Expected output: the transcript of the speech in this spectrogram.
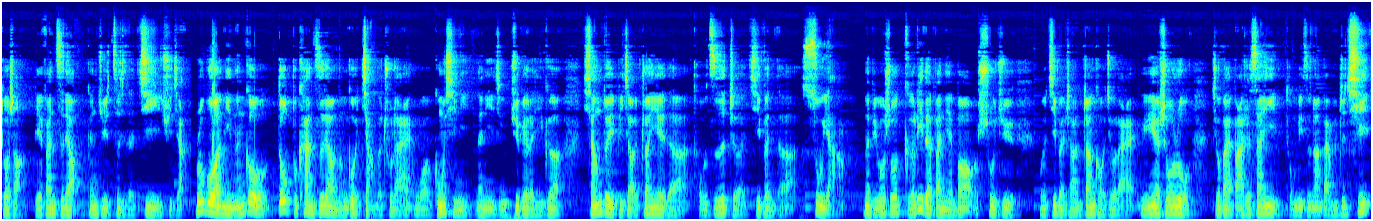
多少？别翻资料，根据自己的记忆去讲。如果你能够都不看资料，能够讲得出来，我恭喜你，那你已经具备了一个相对比较专业的投资者基本的素养。那比如说格力的半年报数据，我基本上张口就来：营业收入九百八十三亿，同比增长百分之七；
